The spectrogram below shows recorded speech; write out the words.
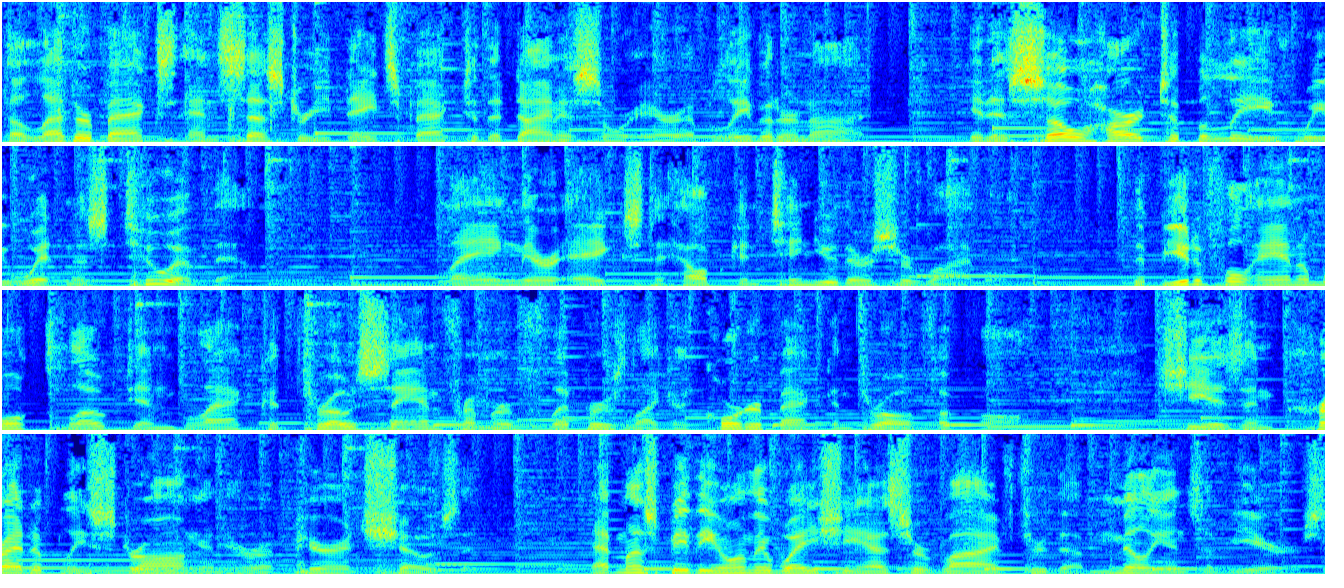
The leatherback's ancestry dates back to the dinosaur era, believe it or not. It is so hard to believe we witnessed two of them laying their eggs to help continue their survival. The beautiful animal cloaked in black could throw sand from her flippers like a quarterback can throw a football. She is incredibly strong and her appearance shows it. That must be the only way she has survived through the millions of years.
